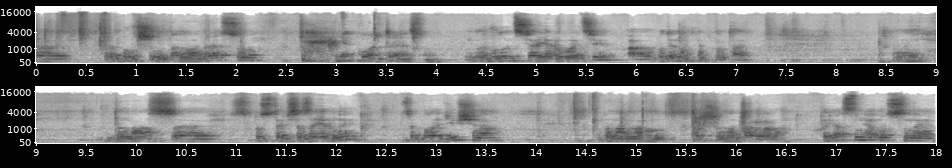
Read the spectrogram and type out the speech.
Е, Прибувши на дану адресу, Яку адресу? на вулиці Яровиці, а будинок не пам'ятаю. Е, До нас е, спустився заявник, це була дівчина. Вона нам перше надала пояснення усне,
